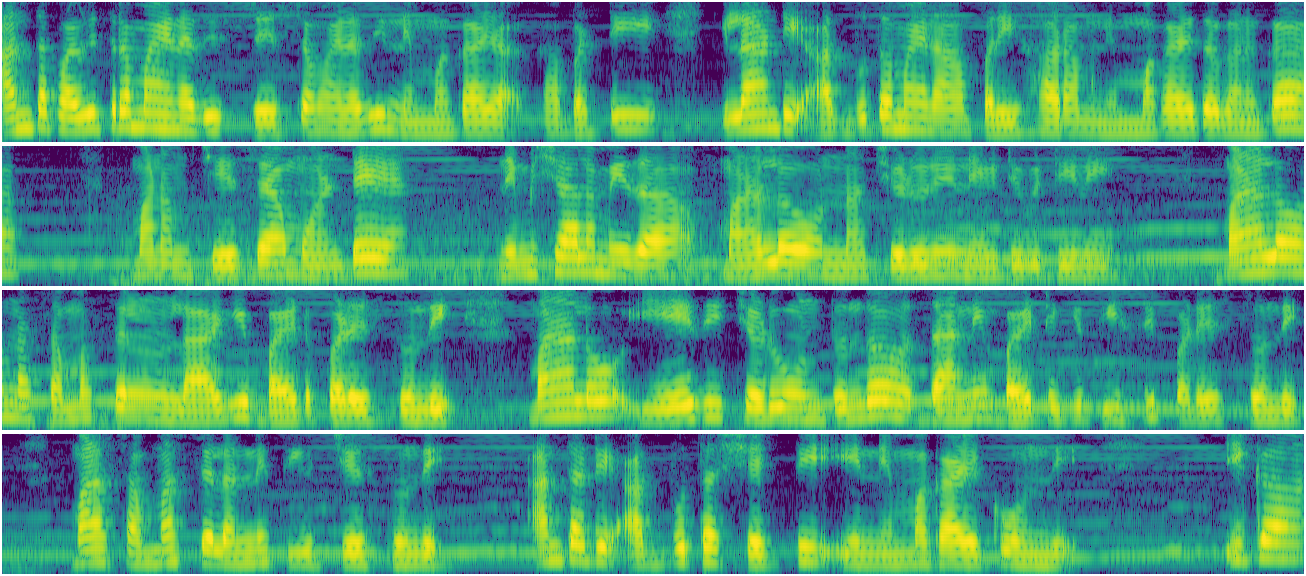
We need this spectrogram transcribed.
అంత పవిత్రమైనది శ్రేష్టమైనది నిమ్మకాయ. కాబట్టి ఇలాంటి అద్భుతమైన పరిహారం నిమ్మకాయతో కనుక మనం చేసాము అంటే నిమిషాల మీద మనలో ఉన్న చెడుని నెగిటివిటీని మనలో ఉన్న సమస్యలను లాగి బయటపడేస్తుంది. మనలో ఏది చెడు ఉంటుందో దాన్ని బయటికి తీసి పడేస్తుంది. మన సమస్యలన్నీ తీర్చేస్తుంది. అంతటి అద్భుత శక్తి ఈ నిమ్మకాయకు ఉంది. ఇక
